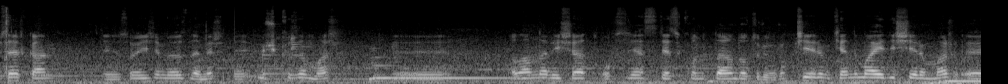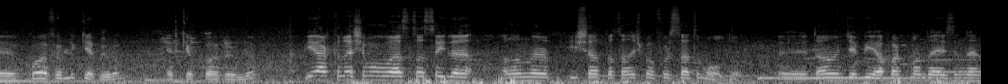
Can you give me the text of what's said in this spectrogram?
Serkan, e, soy isim Özdemir. E, üç kızım var. E, alanlar inşaat, oksijen sitesi konutlarında oturuyorum. İş yerim, kendime ait iş yerim var. E, kuaförlük yapıyorum, erkek kuaförlüğü. Bir arkadaşımın vasıtasıyla alanlar inşaatla tanışma fırsatım oldu. Daha önce bir apartman dairesinden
